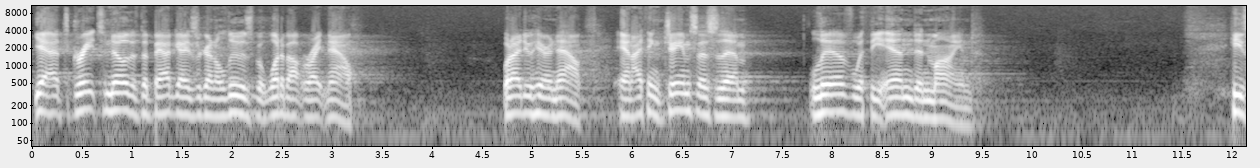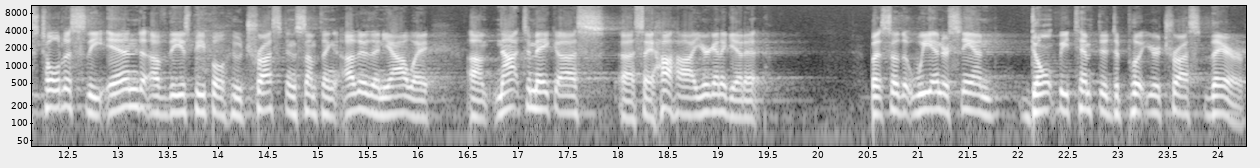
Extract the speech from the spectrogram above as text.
Yeah, it's great to know that the bad guys are going to lose, but what about right now? what do I do here and now. And I think James says to them, live with the end in mind. He's told us the end of these people who trust in something other than Yahweh, um, not to make us uh, say, ha ha, you're going to get it, but so that we understand don't be tempted to put your trust there.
